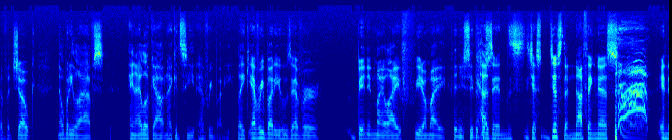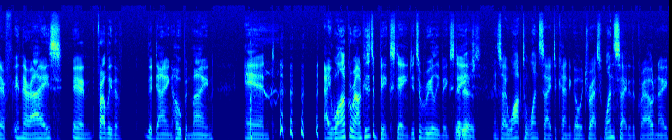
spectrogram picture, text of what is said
of a joke. Nobody laughs, and I look out and I could see everybody, like everybody who's ever been in my life. You know, my And you see the cousins, just just the nothingness in their in their eyes, and probably the the dying hope in mine. And I walk around because it's a big stage. It's a really big stage. is. And so I walk to one side to kind of go address one side of the crowd, and I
